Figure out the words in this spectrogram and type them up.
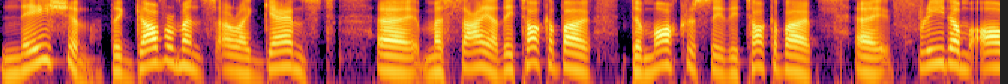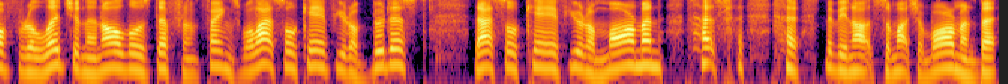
nation. The governments are against uh, Messiah. They talk about democracy. They talk about uh, freedom of religion and all those different things. Well, that's okay if you're a Buddhist. That's okay if you're a Mormon. That's maybe not so much a Mormon, but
